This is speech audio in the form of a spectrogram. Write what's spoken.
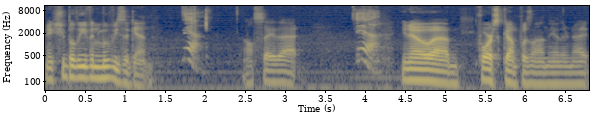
Makes you believe in movies again. yeah. I'll say that. Yeah. You know, um, Forrest Gump was on the other night.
